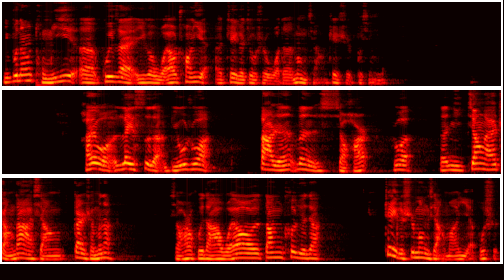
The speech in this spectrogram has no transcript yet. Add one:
你不能统一呃归在一个我要创业呃这个就是我的梦想，这是不行的。还有类似的，比如说大人问小孩儿说：“呃，你将来长大想干什么呢？”小孩回答：“我要当科学家。”这个是梦想吗？也不是，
